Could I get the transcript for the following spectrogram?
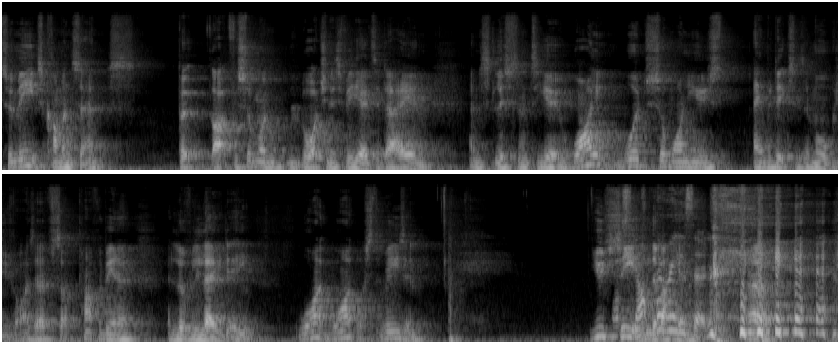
to me it's common sense but like for someone watching this video today and and listening to you why would someone use amy dixon as a mortgage advisor? So, apart from being a, a lovely lady why why what's the reason? You What's see it not from the, the back reason?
